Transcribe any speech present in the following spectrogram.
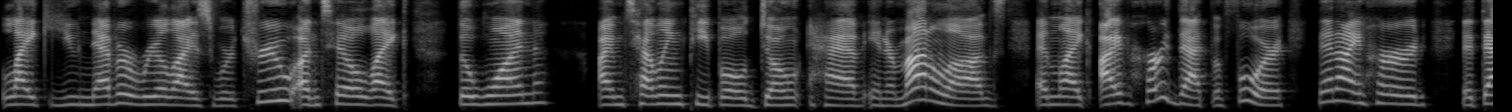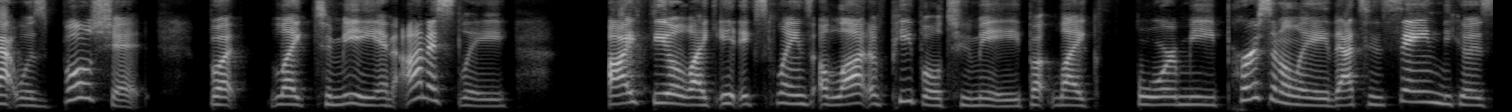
like, you never realized were true until, like, the one I'm telling people don't have inner monologues. And, like, I've heard that before. Then I heard that that was bullshit. But like to me. And honestly, I feel like it explains a lot of people to me. But like for me personally, that's insane because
